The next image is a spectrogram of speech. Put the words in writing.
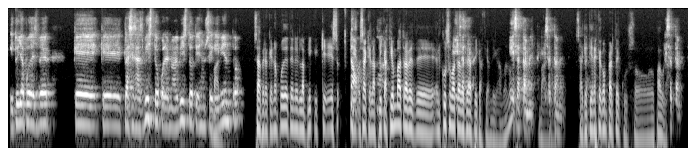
Y tú ya puedes ver qué, clases has visto, cuáles no has visto, tienes un seguimiento. O sea, pero que no puede tener la aplicación. O sea, que la aplicación va a través de. El curso va a través de la aplicación, digamos, ¿no? Exactamente, exactamente. O sea, que tienes que comprarte el curso, Paula. Exactamente.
